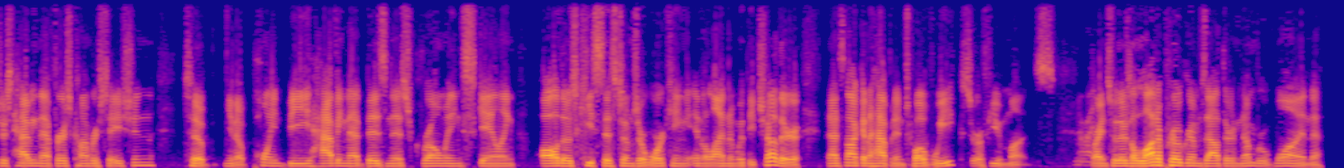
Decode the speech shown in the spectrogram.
just having that first conversation to, you know, point B, having that business growing, scaling, all those key systems are working in alignment with each other, that's not going to happen in 12 weeks or a few months. Right. right. So there's a lot of programs out there. Number one,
